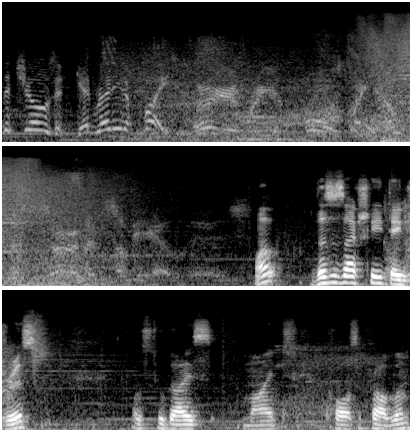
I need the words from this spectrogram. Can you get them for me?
The chosen. Get ready to fight. Well, this is actually dangerous. Those two guys might cause a problem.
